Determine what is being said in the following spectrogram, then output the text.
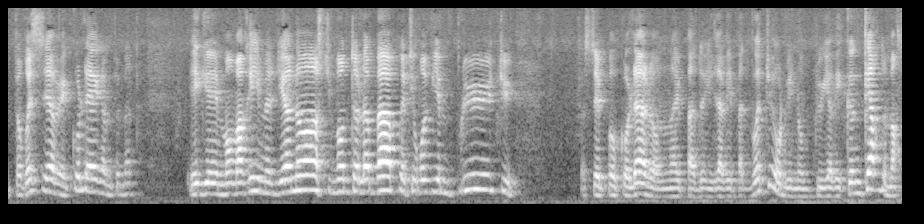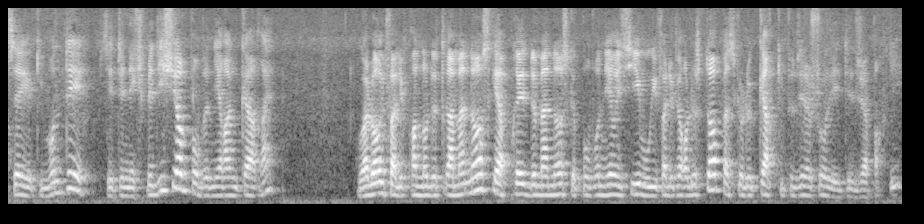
un peu rester avec les collègues, un peu. Et mon mari me dit, ah non, si tu montes là-bas, après tu reviens plus. Tu... À cette époque-là, il n'avait pas de voiture, lui non plus. Il n'y avait qu'un car de Marseille qui montait. C'était une expédition pour venir en car. Hein. Ou alors il fallait prendre le train à Manosque et après de Manosque pour venir ici où il fallait faire le stop parce que le car qui faisait la chose était déjà parti.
